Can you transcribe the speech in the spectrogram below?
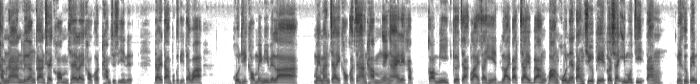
ชำนาญเรื่องการใช้คอมใช้อะไรเขาก็ทำจุดอินได้ตามปกติ แต่ว่าคนที่เขาไม่มีเวลาไม่มั่นใจเขาก็จ้างทำง่าย ๆ เลยครับ ก็มีเกิดจากหลายสาเหตุ หลายปัจจัยบางบางคนเนี่ยตั้งชื่อเพจก็ใช้อีโมจิตั้ง นี่คือเป็น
